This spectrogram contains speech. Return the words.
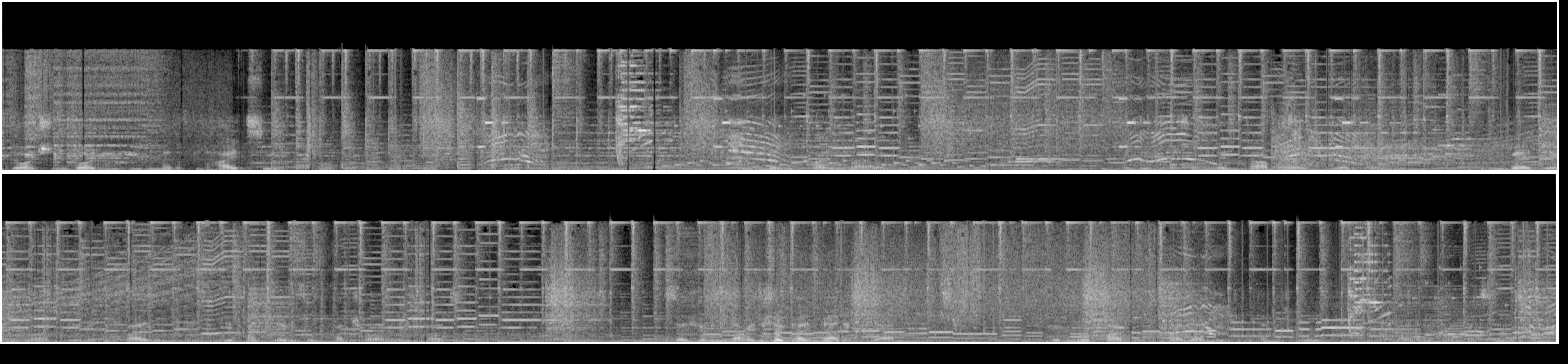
Die Deutschen sollten nicht mehr so viel heizen. Wegen der Ukrainer irgendwie. Wenn die auch so schlecht haben, oder ich irgendwie Umwelt irgendwas, ich weiß es nicht. Jedenfalls irgend so ein Quatsch war jedenfalls. Das ich irgendwie die Nachricht heute gar nicht mehr richtig an. Ich höre nur ein paar Teile mit und dann ist gut. Also ich kann jetzt nicht sagen.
